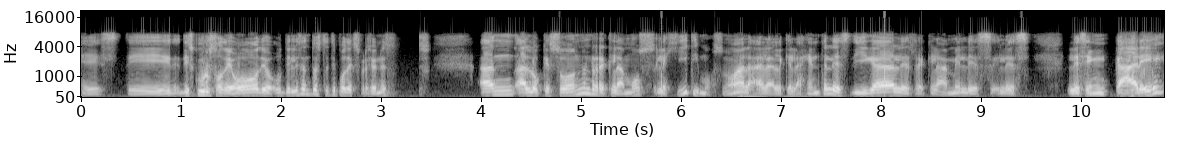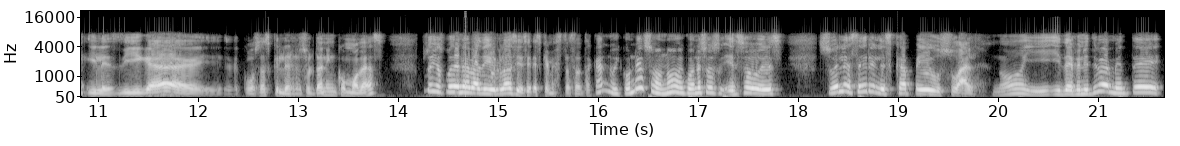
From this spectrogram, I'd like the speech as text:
este discurso de odio, utilizan todo este tipo de expresiones a, lo que son reclamos legítimos, ¿no? A, que la gente les diga, les reclame, les, les, les encare y les diga eh, cosas que les resultan incómodas, pues ellos pueden evadirlas y decir, es que me estás atacando, y con eso, ¿no? Con eso, eso es, suele ser el escape usual, ¿no? Y, definitivamente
